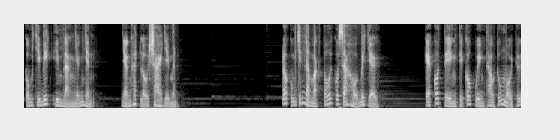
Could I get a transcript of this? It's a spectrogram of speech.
Cũng chỉ biết im lặng nhẫn nhịn, Nhận hết lỗi sai về mình. Đó cũng chính là mặt tối của xã hội bây giờ. Kẻ có tiền thì có quyền thao túng mọi thứ,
